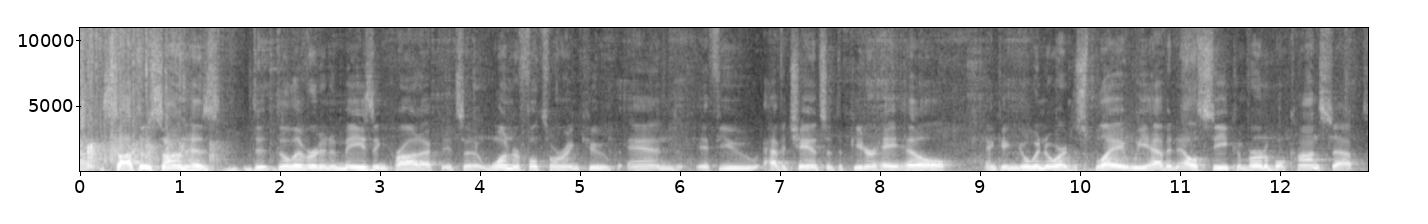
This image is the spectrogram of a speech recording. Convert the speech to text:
Uh, Sato-san has delivered an amazing product. It's a wonderful touring coupe, and if you have a chance at the Peter Hay Hill and can go into our display, we have an LC convertible concept,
